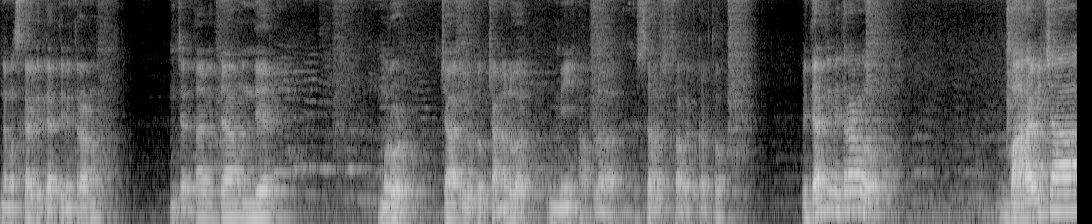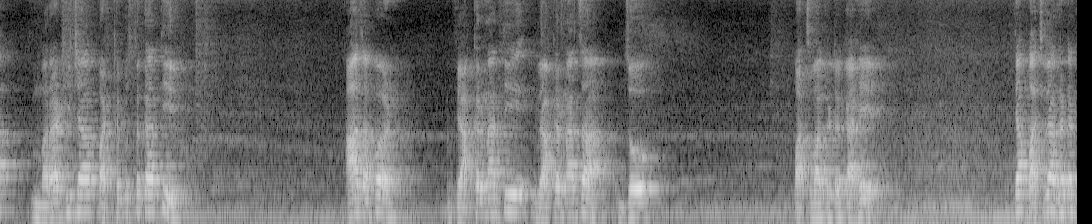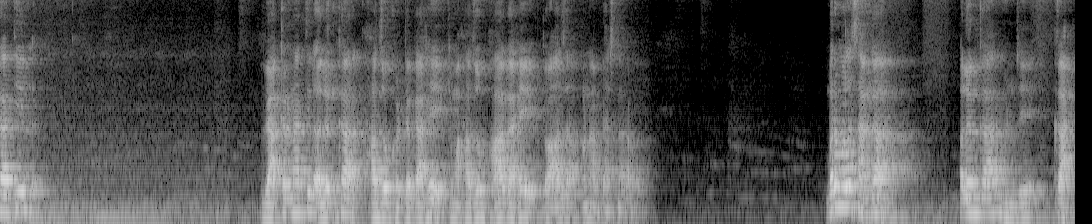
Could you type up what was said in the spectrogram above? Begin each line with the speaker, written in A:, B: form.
A: नमस्कार विद्यार्थी मित्रांनो. जनता विद्या मंदिर मुरुडच्या यूट्यूब चॅनलवर मी आपलं सहर्ष स्वागत करतो. विद्यार्थी मित्रांनो बारावीच्या मराठीच्या पाठ्यपुस्तकातील आज आपण व्याकरणातील व्याकरणाचा जो पाचवा घटक आहे त्या पाचव्या घटकातील व्याकरणातील अलंकार हा जो घटक आहे किंवा हा जो भाग आहे तो आज आपण अभ्यासणार आहोत. बरं मला सांगा अलंकार म्हणजे काय?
